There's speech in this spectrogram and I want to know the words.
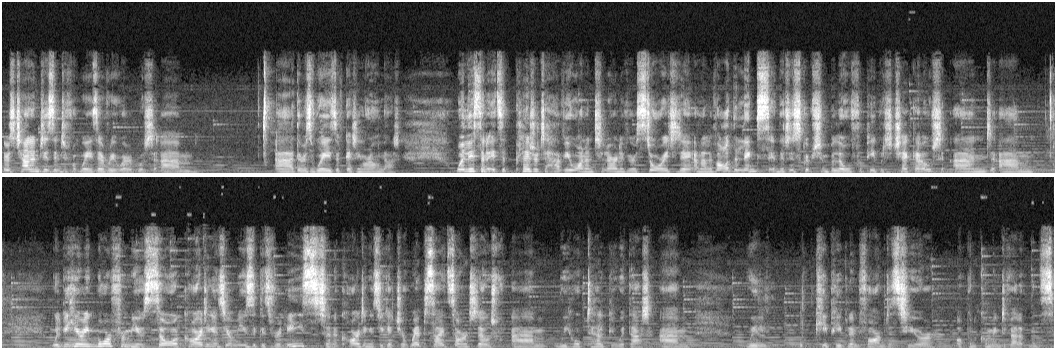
there's challenges in different ways everywhere, but um, uh, there's ways of getting around that. Well, listen, it's a pleasure to have you on and to learn of your story today. And I'll have all the links in the description below for people to check out. And um, we'll be hearing more from you. So, according as your music is released and according as you get your website sorted out, um, we hope to help you with that. Um, we'll keep people informed as to your up and coming developments.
